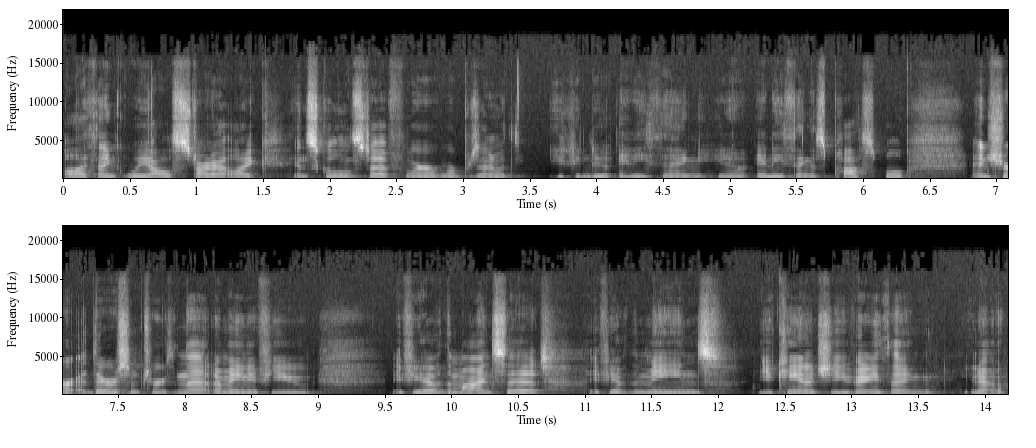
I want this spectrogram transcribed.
Well, I think we all start out like in school and stuff where we're presented with you can do anything, you know, anything is possible. And sure, there is some truth in that. I mean, if you if you have the mindset, if you have the means, you can achieve anything, you know,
